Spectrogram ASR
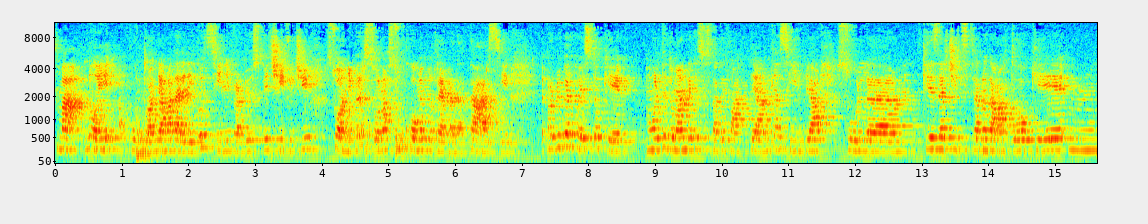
ma noi appunto andiamo a dare dei consigli proprio specifici su ogni persona su come potrebbe adattarsi. È proprio per questo che molte domande che sono state fatte anche a Silvia sul eh, che esercizi ti hanno dato, che, mh, mm,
